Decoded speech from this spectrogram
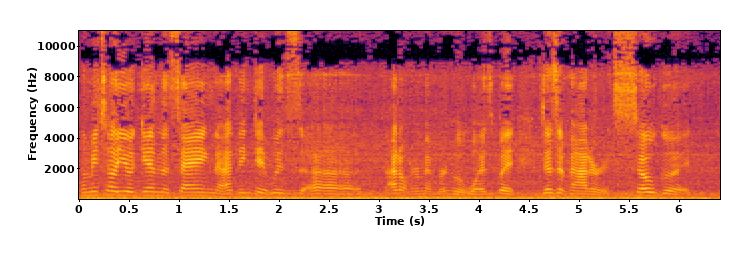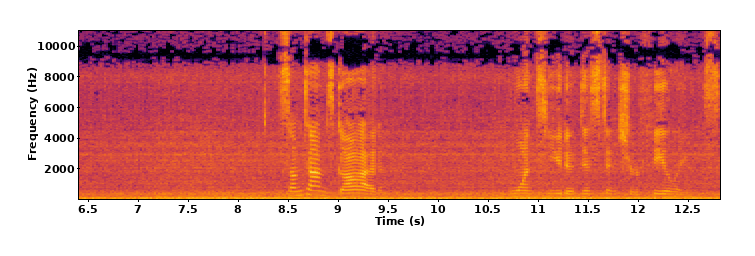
Let me tell you again the saying that I think it was, uh, I don't remember who it was, but it doesn't matter. It's so good. Sometimes God wants you to distance your feelings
